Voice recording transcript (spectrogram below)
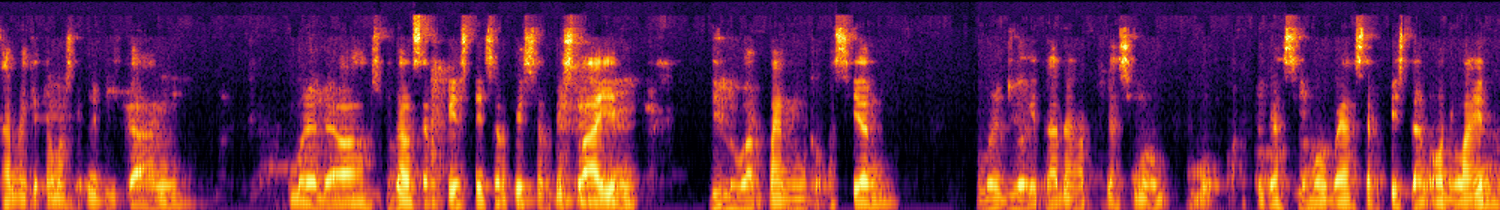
karena kita masih pendidikan, kemudian ada hospital service, ini service-service lain di luar pelayanan ke pasien, kemudian juga kita ada aplikasi, aplikasi mobile service dan online,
